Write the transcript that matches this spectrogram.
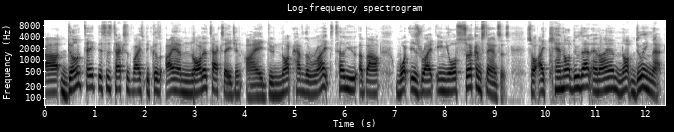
Uh, don't take this as tax advice because I am not a tax agent. I do not have the right to tell you about what is right in your circumstances. So I cannot do that and I am not doing that.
